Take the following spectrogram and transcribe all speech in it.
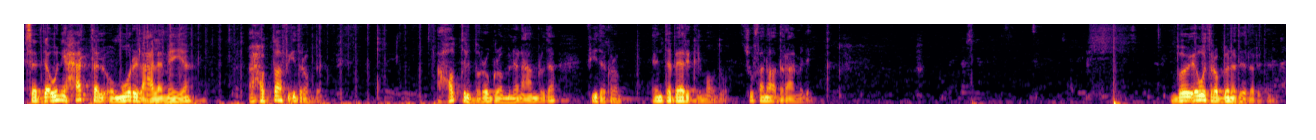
صدقوني حتى الأمور العالمية أحطها في إيد ربنا. أحط البروجرام اللي أنا عامله ده في إيدك يا رب. أنت بارك الموضوع. شوف أنا أقدر أعمل إيه. بقوة ربنا تقدر تعمل.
